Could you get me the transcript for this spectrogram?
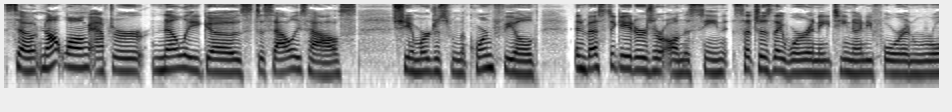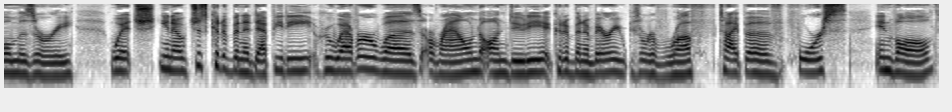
So, not long after Nellie goes to Sally's house, she emerges from the cornfield. Investigators are on the scene, such as they were in 1894 in rural Missouri, which, you know, just could have been a deputy, whoever was around on duty. It could have been a very sort of rough type of force involved.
